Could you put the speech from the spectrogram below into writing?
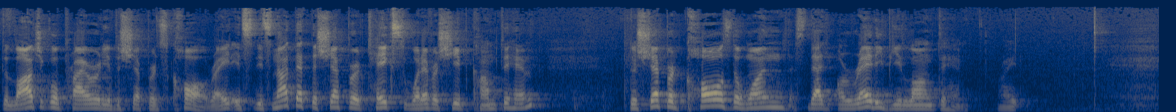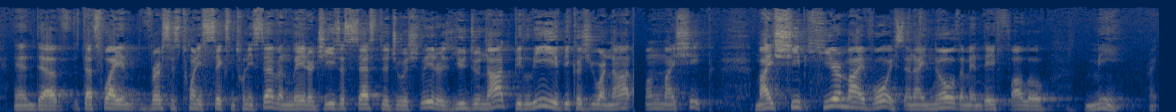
the logical priority of the shepherd's call, right? It's, it's not that the shepherd takes whatever sheep come to him. The shepherd calls the ones that already belong to him, right? And uh, that's why in verses 26 and 27, later, Jesus says to the Jewish leaders, You do not believe because you are not among my sheep. My sheep hear my voice, and I know them, and they follow me. Right?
